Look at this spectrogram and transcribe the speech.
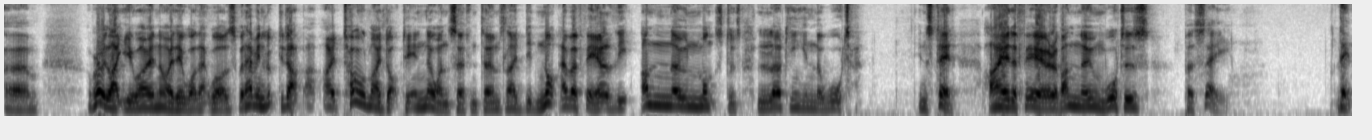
Um, probably like you, I had no idea what that was, but having looked it up, I told my doctor in no uncertain terms that I did not have a fear of the unknown monsters lurking in the water. Instead, I had a fear of unknown waters per se. Then,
